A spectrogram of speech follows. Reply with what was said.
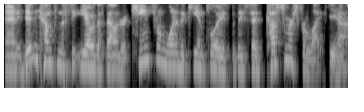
And it didn't come from the ceo or the founder. It came from one of the key employees but they said customers for life. Yeah.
